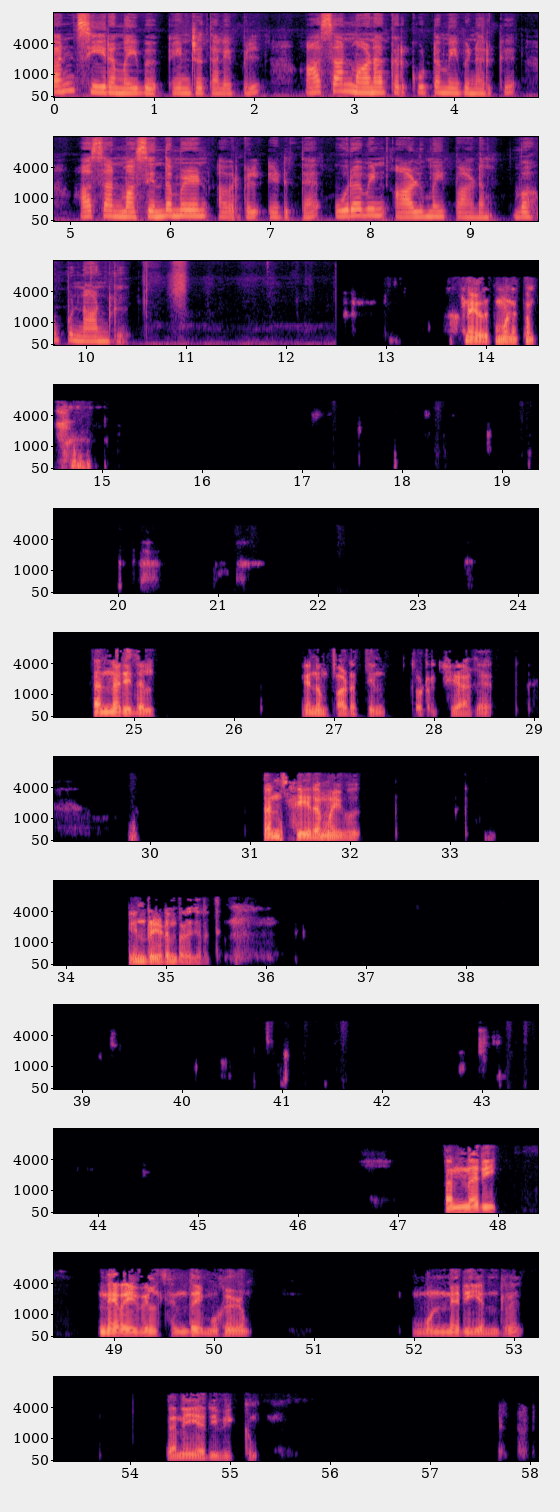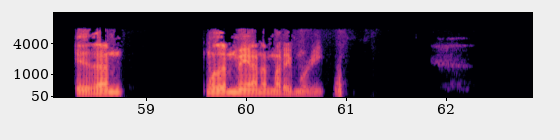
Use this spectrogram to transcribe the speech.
தன் சீரமைவு என்ற தலைப்பில் ஆசான் மாணாக்கர் கூட்டமைவினருக்கு ஆசான் மா செந்தமிழன் அவர்கள் எடுத்த உறவின் ஆளுமை பாடம் வகுப்பு நான்கு. அனைவருக்கும் வணக்கம். தன்னறிதல் என்னும் பாடத்தின் தொடர்ச்சியாக தன் சீரமைவு இன்று இடம்பெறுகிறது. தன்னறி நிறைவில் சிந்தை முகிழும் முன்னெறி என்று தனி அறிவிக்கும். இதுதான் முதன்மையான மறைமொழி.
